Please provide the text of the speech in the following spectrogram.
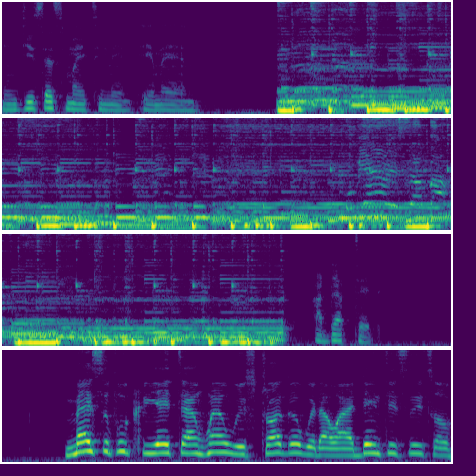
In Jesus' mighty name, amen. Adapted. Merciful Creator, when we struggle with our identities or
